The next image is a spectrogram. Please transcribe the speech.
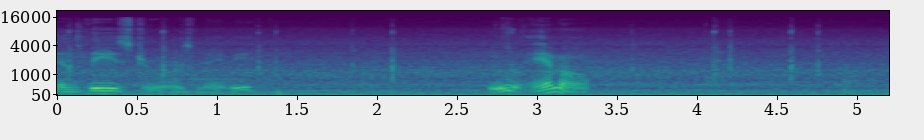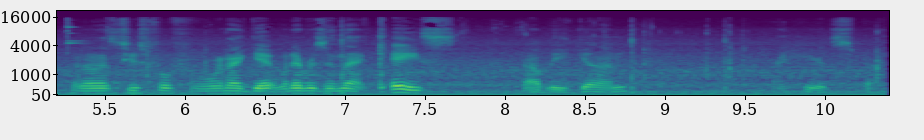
In these drawers, maybe. Ooh, ammo. I know that's useful for when I get whatever's in that case. Probably a gun. I hear the spider.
